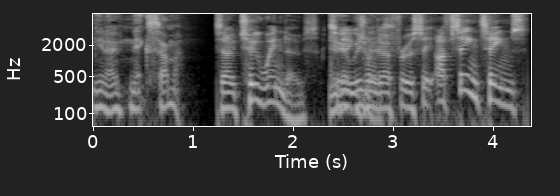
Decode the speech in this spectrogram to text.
you know, next summer. So two windows. You Two know, you're trying to go through a season. I've seen teams,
